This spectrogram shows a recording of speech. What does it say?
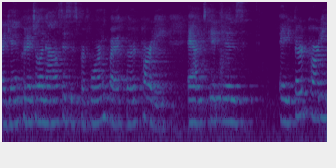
Again, credential analysis is performed by a third party, and it is a third party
